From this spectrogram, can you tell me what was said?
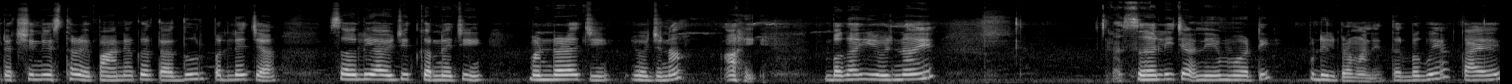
प्रेक्षणीय स्थळे पाहण्याकरता दूर पल्ल्याच्या सहली आयोजित करण्याची मंडळाची योजना आहे. बघा ही योजना आहे. सहलीच्या नियमअटी पुढीलप्रमाणे तर बघूया काय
